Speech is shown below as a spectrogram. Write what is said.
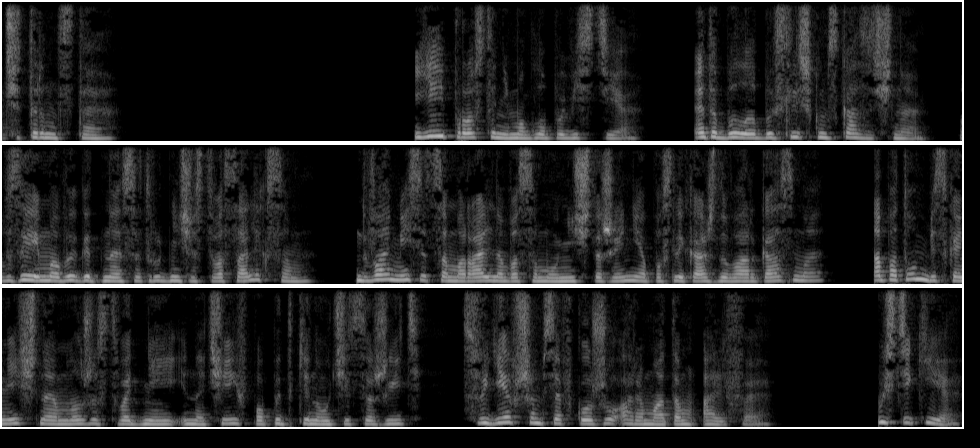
14 Ей просто не могло повезти. Это было бы слишком сказочно. Взаимовыгодное сотрудничество с Алексом, два месяца морального самоуничтожения после каждого оргазма, а потом бесконечное множество дней и ночей в попытке научиться жить с въевшимся в кожу ароматом альфы. Пустяки.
